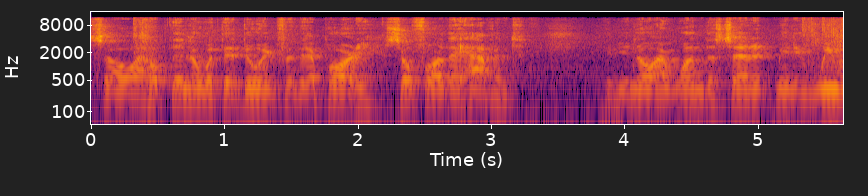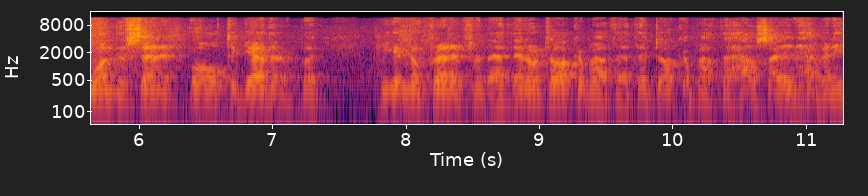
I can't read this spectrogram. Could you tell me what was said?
So I hope they know what they're doing for their party. So far, they haven't. If you know, I won the Senate, meaning we won the Senate all together, but we get no credit for that. They don't talk about that. They talk about the House. I didn't have any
